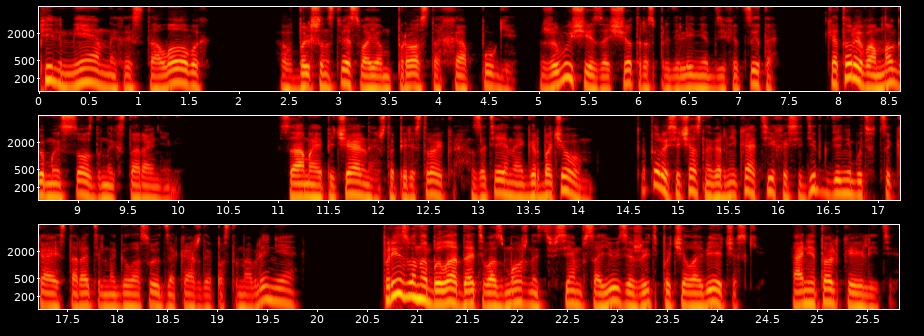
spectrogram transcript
пельменных и столовых, в большинстве своем просто хапуги, живущие за счет распределения дефицита, который во многом и создан их стараниями. Самое печальное, что перестройка, затеянная Горбачевым, который сейчас наверняка тихо сидит где-нибудь в ЦК и старательно голосует за каждое постановление, призвана была дать возможность всем в Союзе жить по-человечески, а не только элите.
